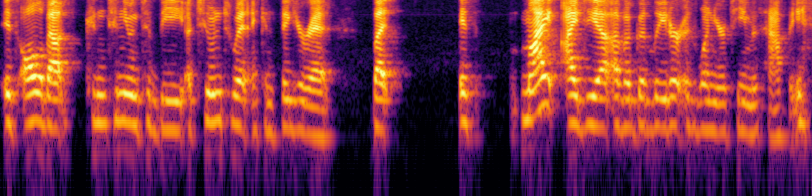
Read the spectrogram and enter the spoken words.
it's all about continuing to be attuned to it and configure it. But if my idea of a good leader is when your team is happy,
